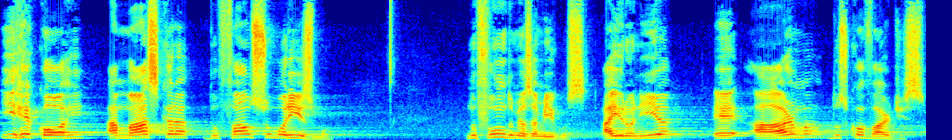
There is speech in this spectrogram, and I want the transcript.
e recorre à máscara do falso humorismo. No fundo, meus amigos, a ironia é a arma dos covardes.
